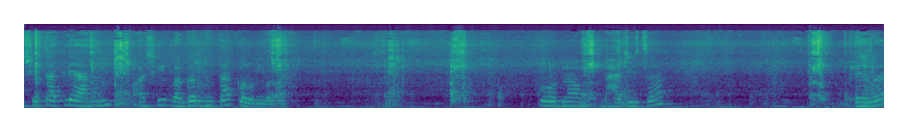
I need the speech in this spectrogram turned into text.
शेतातली आणून अशी बगर धुता करून बघा. पूर्ण भाजीचा फ्लेवर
